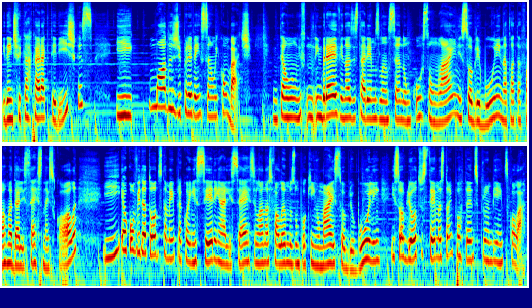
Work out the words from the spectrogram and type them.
identificar características e modos de prevenção e combate. Então, em breve, nós estaremos lançando um curso online sobre bullying na plataforma da Alicerce na escola. E eu convido a todos também para conhecerem a Alicerce. Lá nós falamos um pouquinho mais sobre o bullying e sobre outros temas tão importantes para o ambiente escolar.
